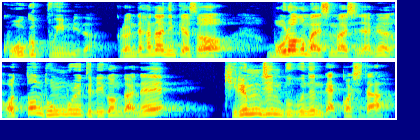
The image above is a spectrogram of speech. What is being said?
고급 부위입니다. 그런데 하나님께서 뭐라고 말씀하시냐면 어떤 동물을 드리건 간에 기름진 부분은 내 것이다.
